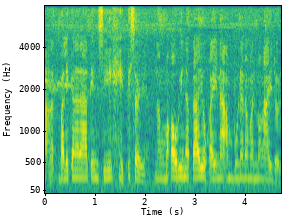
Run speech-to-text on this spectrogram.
At balikan na natin si Tisoy. Nang makauwi na tayo kay naambo na naman mga idol.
